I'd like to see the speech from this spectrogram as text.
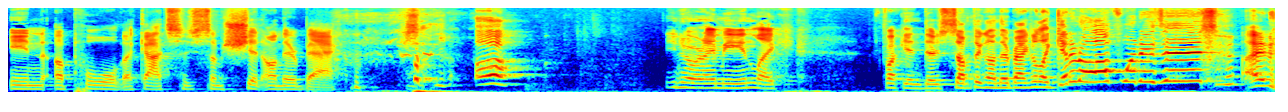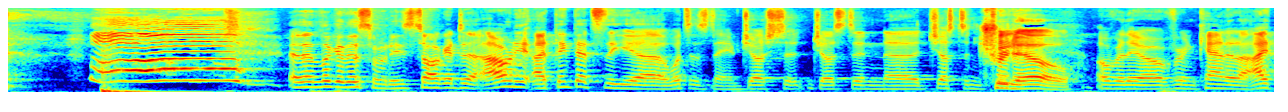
in a pool that got some shit on their back. oh, you know what I mean? Like, fucking, there's something on their back. They're like, get it off. What is it? I. Oh, And then look at this one. He's talking to I don't. I think that's the uh, what's his name, Justin Justin uh, Justin Tate Trudeau. over there over in Canada. I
